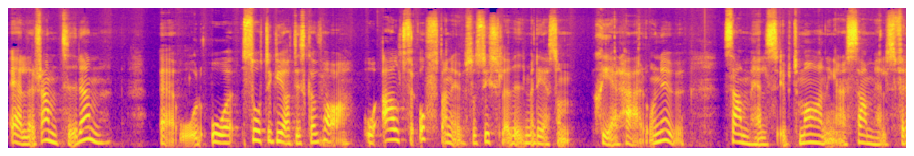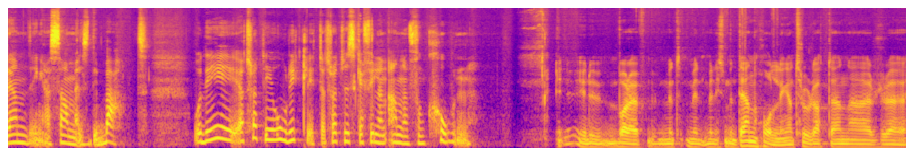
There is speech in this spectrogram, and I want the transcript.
eller framtiden. Eh, och, och, så tycker jag att det ska vara. Och allt för ofta nu så sysslar vi med det som sker här och nu. Samhällsutmaningar, samhällsförändringar, samhällsdebatt. Och det är, jag tror att det är olyckligt. Jag tror att vi ska fylla en annan funktion är du bara med, med, med liksom den hållningen, tror du att den är, eh,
